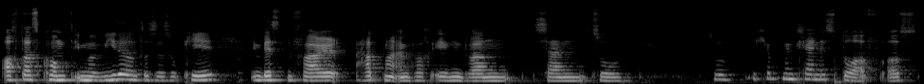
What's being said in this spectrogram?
auch das kommt immer wieder und das ist okay. Im besten Fall hat man einfach irgendwann sein so, so ich habe mein kleines Dorf aus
